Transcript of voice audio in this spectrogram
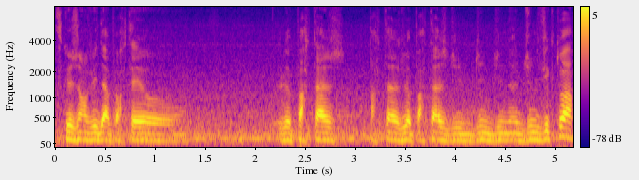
ce que j'ai envie d'apporter le partage, le partage d'une- victoire.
